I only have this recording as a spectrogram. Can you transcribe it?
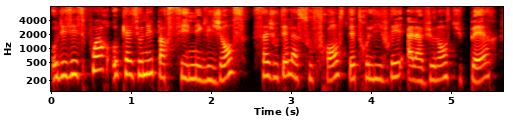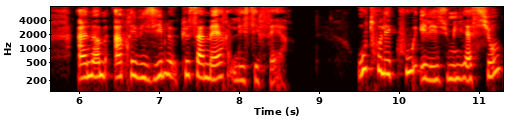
Au désespoir occasionné par ces négligences s'ajoutait la souffrance d'être livré à la violence du père, un homme imprévisible que sa mère laissait faire. Outre les coups et les humiliations,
